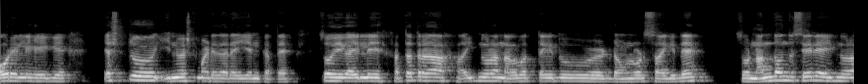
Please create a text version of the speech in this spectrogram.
ಅವರಲ್ಲಿ ಹೇಗೆ, ಎಷ್ಟು ಇನ್ವೆಸ್ಟ್ ಮಾಡಿದ್ದಾರೆ, ಏನ್ ಕತೆ? ಸೊ ಈಗ ಇಲ್ಲಿ ಹತ್ತತ್ರ ಐದ್ನೂರ ನಲವತ್ತೈದು ಡೌನ್ಲೋಡ್ಸ್ ಆಗಿದೆ. ಸೊ ನಂದೊಂದು ಸೇರಿ ಐದ್ನೂರ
